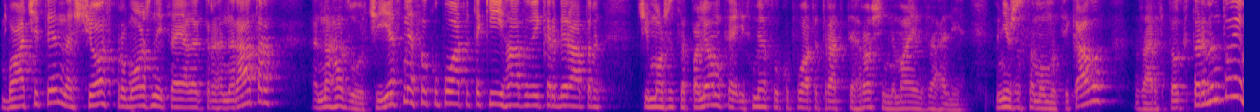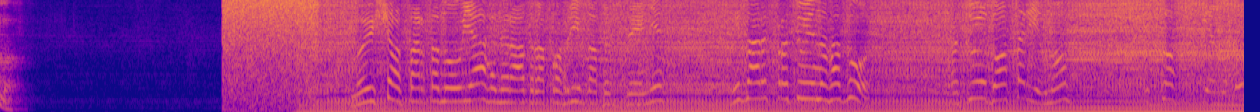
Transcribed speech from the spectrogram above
бачити, на що спроможний цей електрогенератор на газу. Чи є смисл купувати такий газовий карбюратор, чи може це пальонка і смислу купувати, тратити гроші немає взагалі. Мені вже самому цікаво. Зараз поекспериментуємо. Ну і що, стартанув я, генератора прогрів на бензині. І зараз працює на газу. Працює досить рівно. Скинути.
